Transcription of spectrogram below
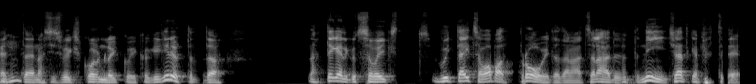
et mm -hmm. noh, siis võiks kolm lõiku ikkagi kirjutada. noh, tegelikult sa võiks, võid täitsa vabalt proovida täna, et sa lähed ja ütled nii, chat GPT,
